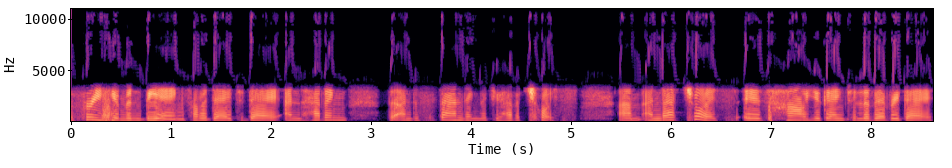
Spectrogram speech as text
a free human being from a day to day and having the understanding that you have a choice. Um, and that choice is how you're going to live every day,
